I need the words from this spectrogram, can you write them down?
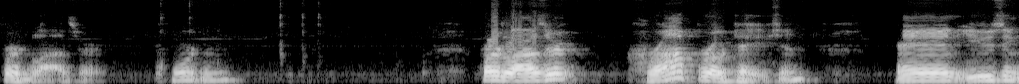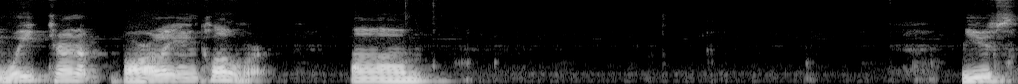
fertilizer. Important. Fertilizer, crop rotation, and using wheat, turnip, barley, and clover. Um, use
